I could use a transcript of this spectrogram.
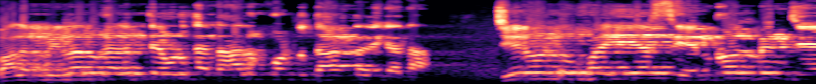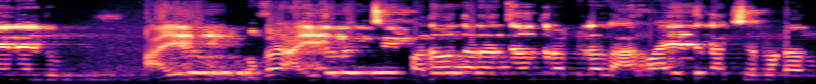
వాళ్ళ పిల్లలు కలిపితే ఉడక నాలుగు కోట్లు దాటుతుంది కదా. Zero to five years enrolment చేయలేదు. ఐదు ఒక ఐదు నుంచి పదవ తరగతి చదువుతున్న పిల్లలు అరవై ఐదు లక్షలు ఉన్నారు.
